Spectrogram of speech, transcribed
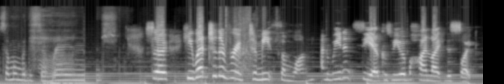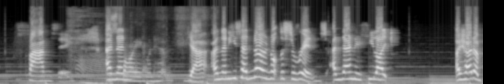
Someone with a syringe. So he went to the roof to meet someone, and we didn't see it because we were behind like this like fan thing. And then spying on him. yeah, and then he said no, not the syringe. And then he like, I heard a,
